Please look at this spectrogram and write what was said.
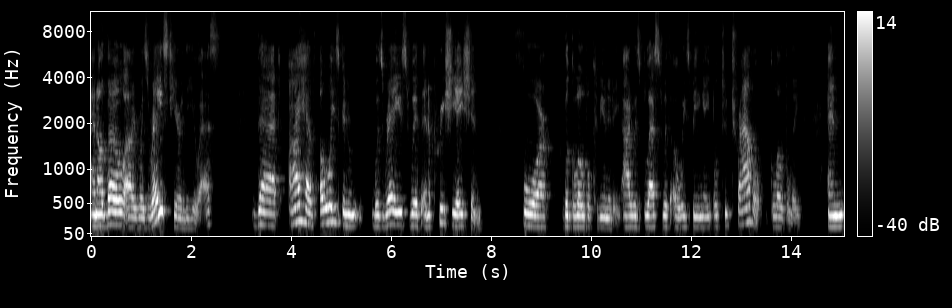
And although I was raised here in the US, that I have always been was raised with an appreciation for the global community. I was blessed with always being able to travel globally and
